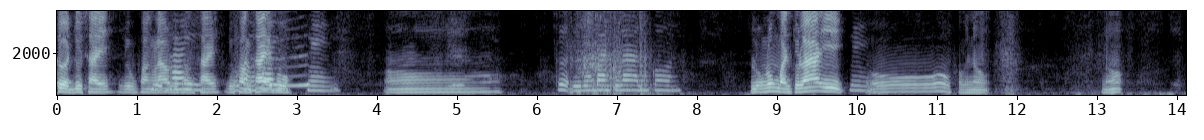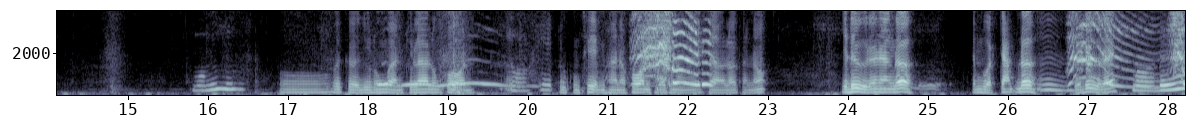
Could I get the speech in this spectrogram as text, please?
เกิดอยู่ไสอยู่ฝั่งลาวหรือฝั่งไทยอยู่ฝั่งไทยผู้แม่นอ๋อ เกิดอยู่โรงพยาบาลจุฬาลงกรณ์โรงโรงพยาบาลจุฬาอีก แม่นโอ้พ่อพี่น้อง เนาะ บ่มีโอ้ไปเกิดอยู่โรงพยาบาลจุฬาลงกรณ์ บ่เฮ็ดอยู่กรุงเทพมหานครพี่น้องเอ้ยเจ้าแล้วกันเนาะ อย่าดื้อเด้อนางเด้อ ตำรวจจับเด้อ อืมอย่าดื้อเลย บ่ดื้อ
